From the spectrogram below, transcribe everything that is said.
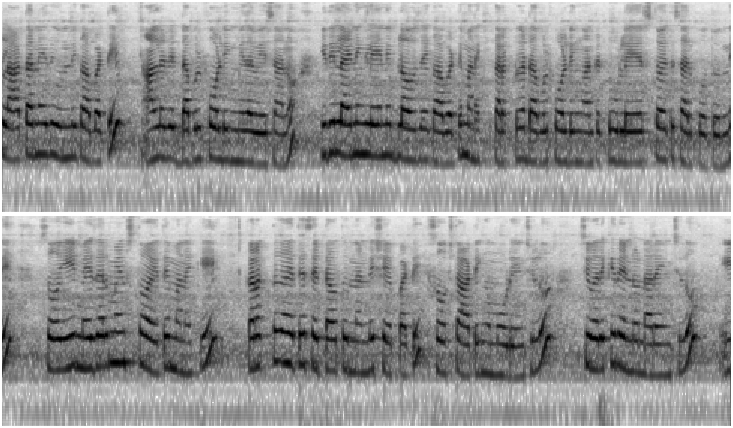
క్లాత్ అనేది ఉంది కాబట్టి ఆల్రెడీ డబుల్ ఫోల్డింగ్ మీద వేశాను. ఇది లైనింగ్ లేని బ్లౌజే కాబట్టి మనకి కరెక్ట్గా డబుల్ ఫోల్డింగ్ అంటే టూ లేయర్స్తో అయితే సరిపోతుంది. సో ఈ మెజర్మెంట్స్తో అయితే మనకి కరెక్ట్గా అయితే సెట్ అవుతుందండి షేప్ పట్టి సో స్టార్టింగ్ మూడు ఇంచులు చివరికి రెండున్నర ఇంచులు ఈ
